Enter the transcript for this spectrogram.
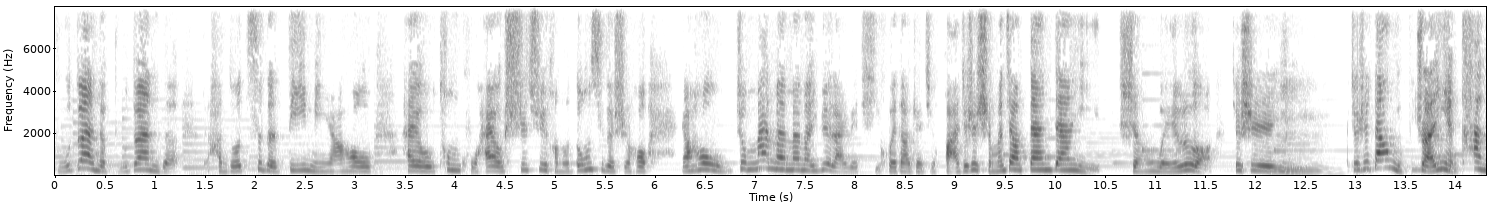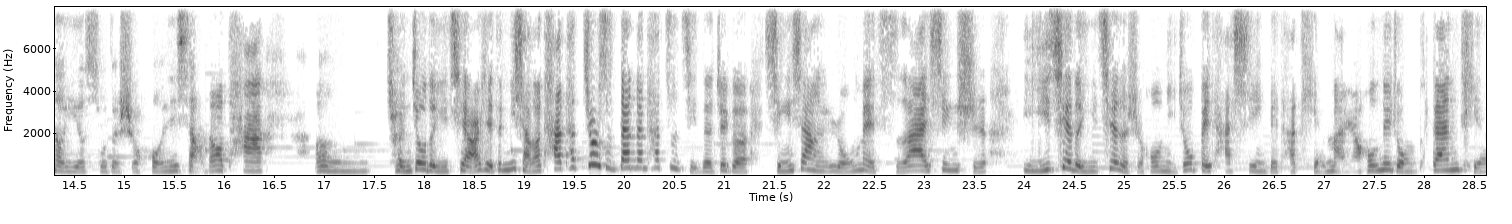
不断的、不断的很多次的低迷，然后还有痛苦，还有失去很多东西的时候，然后就慢慢慢慢越来越体会到这句话，就是什么叫单单以神为乐，就是以。就是当你转眼看到耶稣的时候，你想到他，嗯，成就的一切，而且他，你想到他，他就是单单他自己的这个形象、柔美、慈爱、信实，一切的一切的时候，你就被他吸引，被他填满，然后那种甘甜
